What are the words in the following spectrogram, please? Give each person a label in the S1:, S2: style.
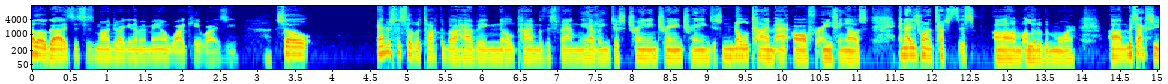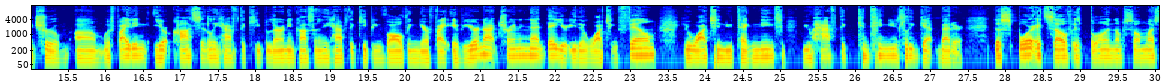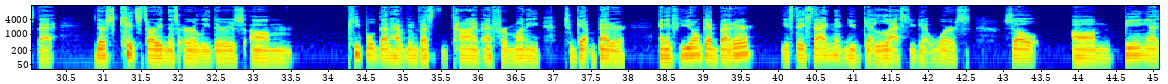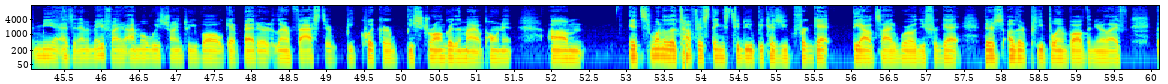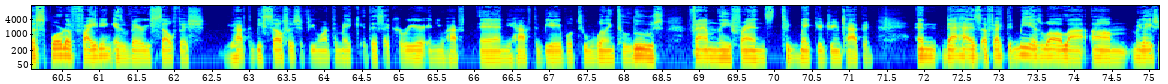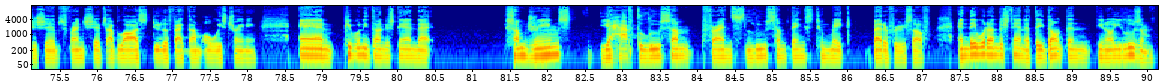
S1: Hello, guys. This is Mondragon MMA on YKYZ. So, Anderson Silva talked about having no time with his family, having just training, training, training, just no time at all for anything else. And I just want to touch this um, a little bit more. Um, it's actually true. Um, with fighting, you constantly have to keep learning, constantly have to keep evolving your fight. If you're not training that day, you're either watching film, you're watching new techniques. You have to continuously get better. The sport itself is blowing up so much that there's kids starting this early. There's um, people that have invested time, effort, money to get better. And if you don't get better, you stay stagnant, you get less, you get worse. So, um, being at me as an MMA fighter, I'm always trying to evolve, get better, learn faster, be quicker, be stronger than my opponent. Um, it's one of the toughest things to do because you forget the outside world. You forget there's other people involved in your life. The sport of fighting is very selfish. You have to be selfish if you want to make this a career and you have and you have to be able to willing to lose family, friends to make your dreams happen and that has affected me as well a lot. Um, relationships, friendships, I've lost due to the fact that I'm always training. And people need to understand that some dreams, you have to lose some friends, lose some things to make better for yourself. And they would understand. If they don't, then, you know, you lose them.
